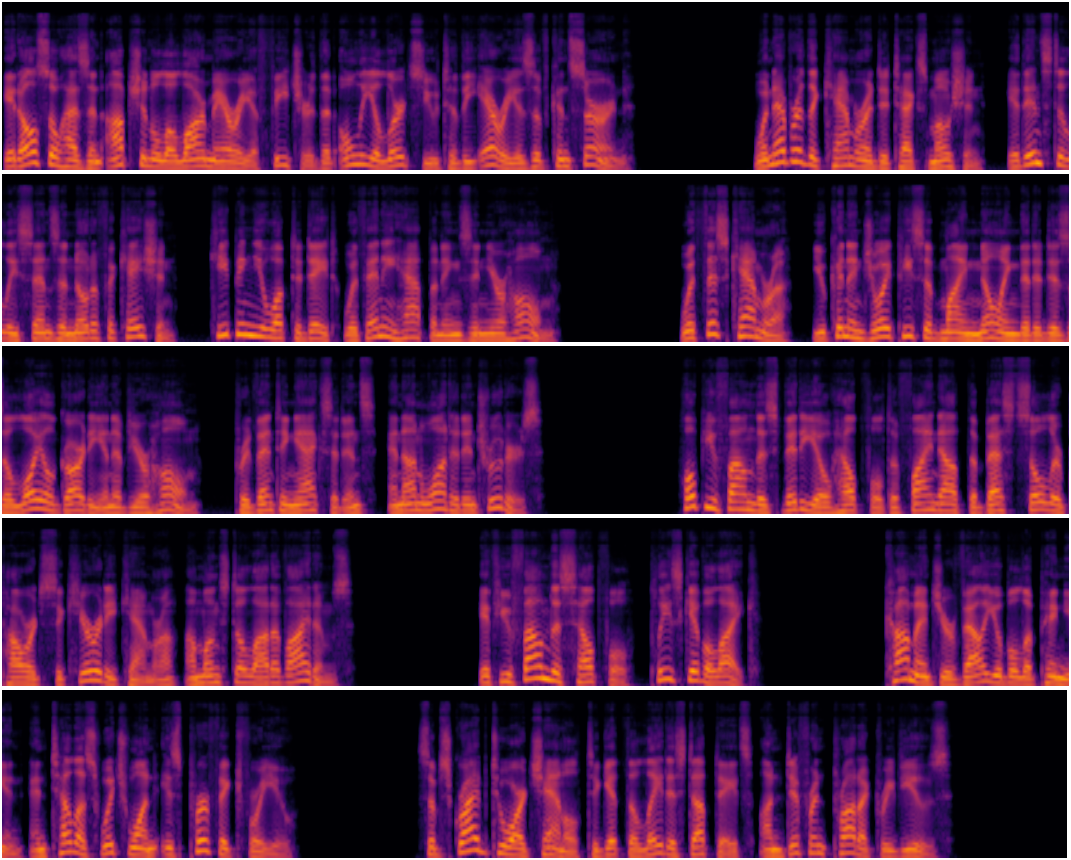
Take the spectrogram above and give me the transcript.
It also has an optional alarm area feature that only alerts you to the areas of concern. Whenever the camera detects motion, it instantly sends a notification, keeping you up to date with any happenings in your home. With this camera, you can enjoy peace of mind knowing that it is a loyal guardian of your home, preventing accidents and unwanted intruders. Hope you found this video helpful to find out the best solar powered security camera amongst a lot of items. If you found this helpful, please give a like. Comment your valuable opinion and tell us which one is perfect for you. Subscribe to our channel to get the latest updates on different product reviews.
